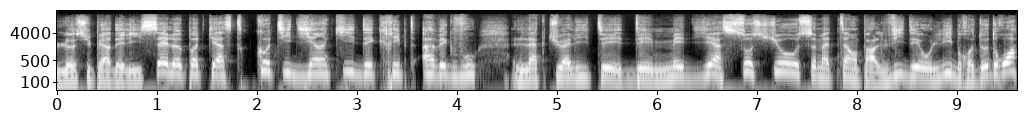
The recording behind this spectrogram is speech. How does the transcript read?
Le Super Daily, c'est le podcast quotidien qui décrypte avec vous l'actualité des médias sociaux. Ce matin, on parle vidéo libre de droit.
